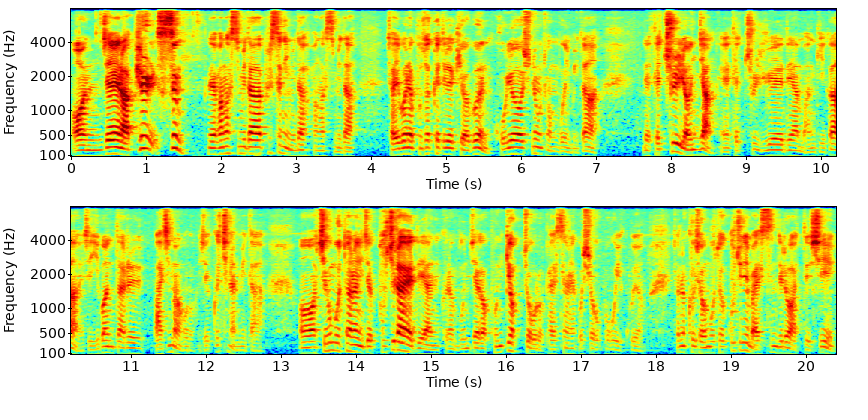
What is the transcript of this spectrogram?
언제나 필승! 네, 반갑습니다. 필승입니다. 반갑습니다. 자, 이번에 분석해드릴 기업은 고려 신용정보입니다. 네, 대출 연장, 예, 대출 유예에 대한 만기가 이제 이번 달을 마지막으로 이제 끝이 납니다. 어, 지금부터는 이제 부실화에 대한 그런 문제가 본격적으로 발생할 것이라고 보고 있고요. 저는 그 전부터 꾸준히 말씀드려 왔듯이,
